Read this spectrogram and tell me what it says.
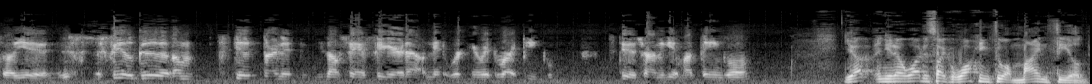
So yeah, it's, it feels good. I'm still learning. You know what I'm saying? Figure it out, networking with the right people. Still trying to get my thing going. Yep, and you know what? It's like walking through a minefield.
